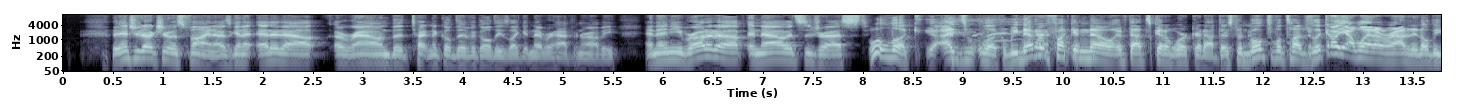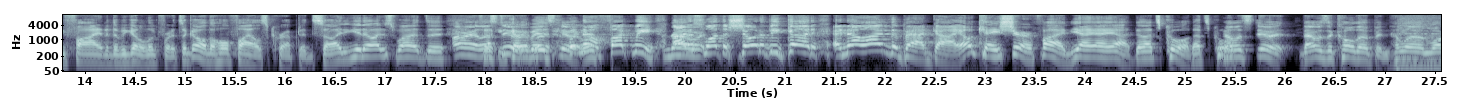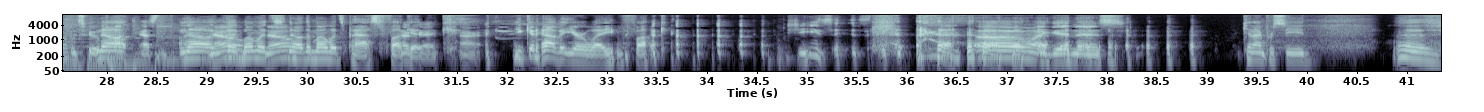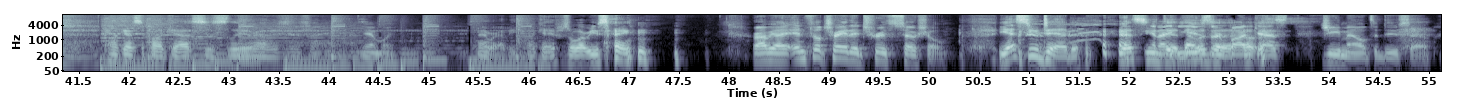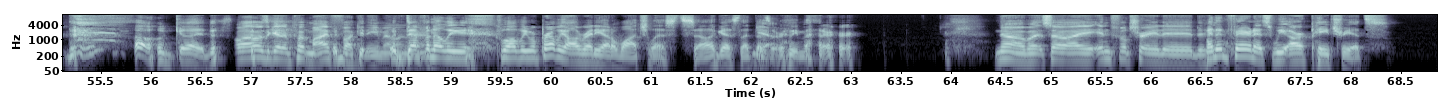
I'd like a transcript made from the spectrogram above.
the introduction was fine. I was going to edit out around the technical difficulties like it never happened, Robby. And then you brought it up, and now it's addressed. Well, look, I look. We never fucking know if that's gonna work or not. There's been multiple times we're like, oh yeah, we'll edit around it, it'll be fine, and then we gotta look for it. It's like, oh, the whole file's corrupted. So I, you know, I just wanted to. All right, let's do it. Let's do but it. no, fuck me. No, I just want the show to be good, and now I'm the bad guy. Okay, sure, fine. Yeah, yeah, yeah. No, that's cool. That's cool. No, let's do it. That was the cold open. Hello and welcome to a No. podcast. no, the moment's no. no. the moment's past. Fuck Okay, it. all right. You can have it your way. You fuck. Jesus. oh my goodness. Can I proceed? podcast to podcast is Leah Robby. Yeah, boy. Hey, Robby. Okay, so what were you saying? Robby, I infiltrated Truth Social, yes, you did. Yes, you and I did. That was our a podcast Gmail to do so. Oh, good. Well, I was going to put my fucking email. In definitely. Well, we were probably already on a watch list, so I guess that doesn't Yeah. really matter. No, but so I infiltrated. And in fairness, we are patriots,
